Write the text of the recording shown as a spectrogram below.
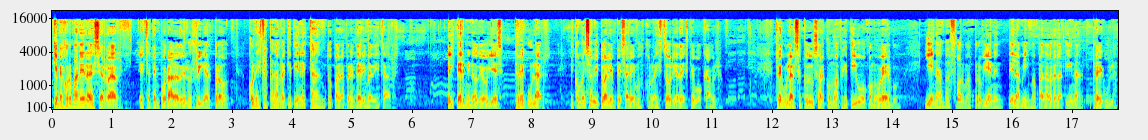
Y qué mejor manera de cerrar esta temporada de los Real Pro con esta palabra que tiene tanto para aprender y meditar. El término de hoy es regular, y como es habitual empezaremos con la historia de este vocablo. Regular se puede usar como adjetivo o como verbo, y en ambas formas provienen de la misma palabra latina regula,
